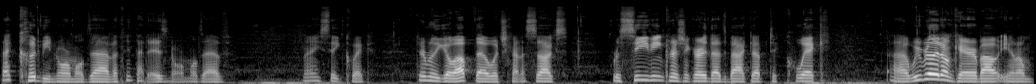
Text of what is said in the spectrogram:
That could be normal dev. I think that is normal dev. Nice, stay quick. Didn't really go up, though, which kind of sucks. Receiving, Christian Kirk, that's backed up to quick. Uh, we really don't care about, you know,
